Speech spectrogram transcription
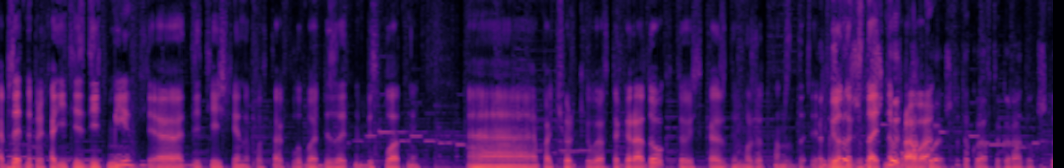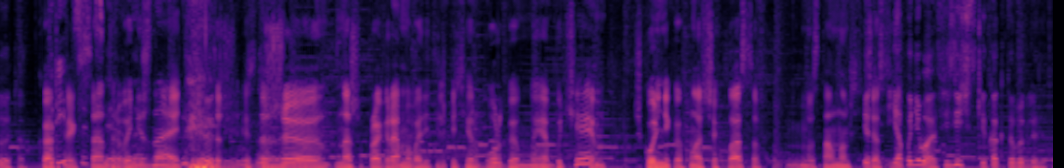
обязательно приходите с детьми. Для детей, членов автоклуба, обязательно бесплатный подчеркиваю, автогородок, то есть каждый может там сда- Это ребенок что- сдать что на это права. такое? Что такое автогородок? Что это? Как, 30 Александр, вы не знаете. Это, ж- это же наша программа «Водитель Петербурга». Мы обучаем школьников младших классов, в основном сейчас. я понимаю, физически как это выглядит.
